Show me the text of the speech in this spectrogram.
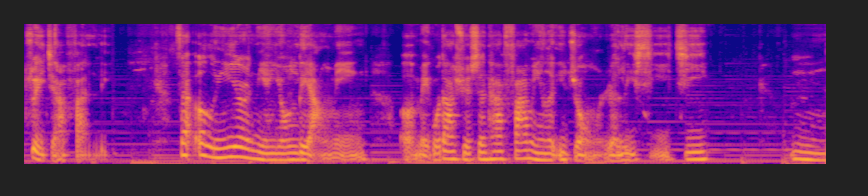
最佳范例。在二零一二年，有两名呃美国大学生，他发明了一种人力洗衣机，嗯，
